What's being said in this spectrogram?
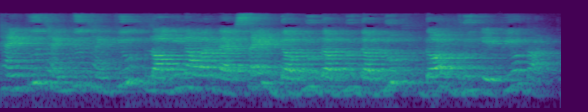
Thank you thank you thank you. Log our website www.gurukpo.com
